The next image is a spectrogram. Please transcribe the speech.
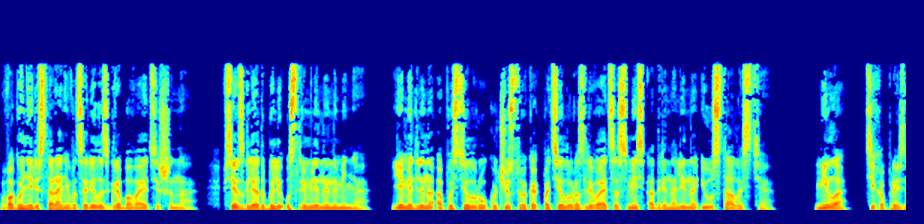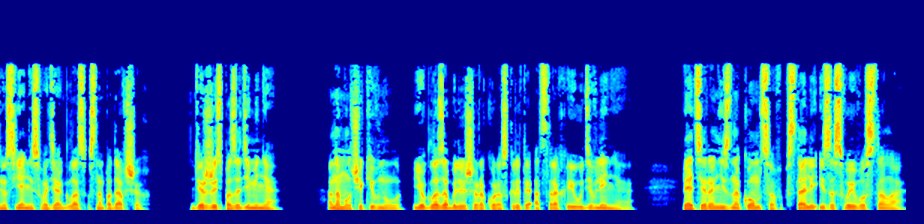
В вагоне-ресторане воцарилась гробовая тишина. Все взгляды были устремлены на меня. Я медленно опустил руку, чувствуя, как по телу разливается смесь адреналина и усталости. «Мила», — тихо произнес я, не сводя глаз с нападавших, — «держись позади меня». Она молча кивнула, ее глаза были широко раскрыты от страха и удивления. Пятеро незнакомцев встали из-за своего стола.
